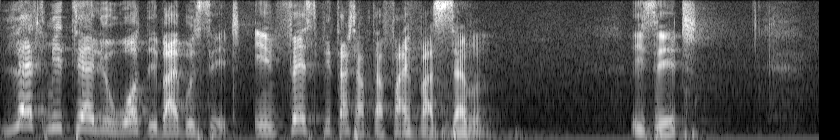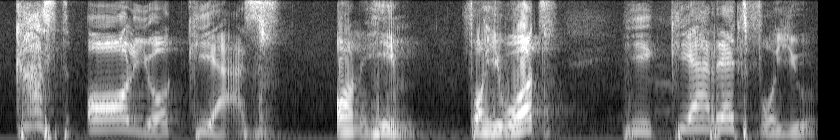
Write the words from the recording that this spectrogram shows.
Let me tell you what the Bible said in First Peter chapter 5 verse 7. He said, "Cast all your cares on him. For he what? He careth for you.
